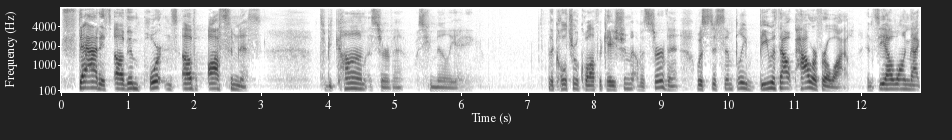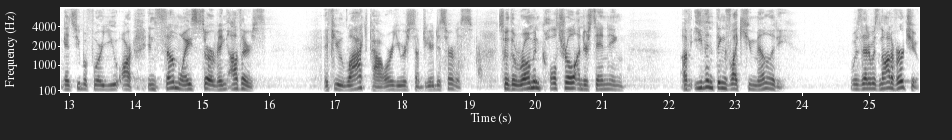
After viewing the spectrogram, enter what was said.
status, of importance, of awesomeness. To become a servant was humiliating. The cultural qualification of a servant was to simply be without power for a while and see how long that gets you before you are in some way serving others. If you lacked power, you were subjugated to service. So the Roman cultural understanding of even things like humility was that it was not a virtue.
